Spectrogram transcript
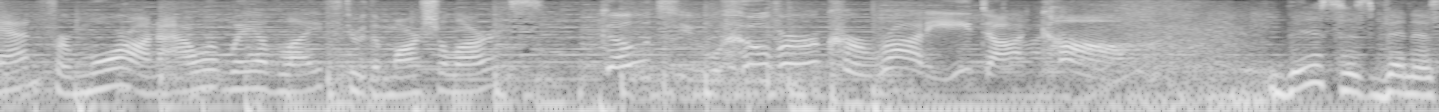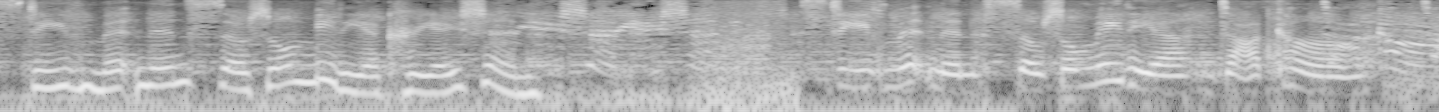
And for more on our way of life through the martial arts, go to hooverkarate.com. This has been a Steve Mittman social media creation. Steve Mittman, socialmedia.com.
